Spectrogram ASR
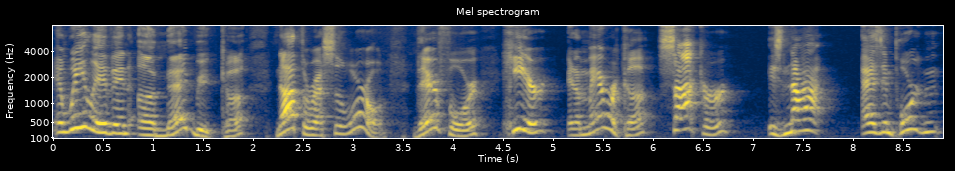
And we live in America, not the rest of the world. Therefore, here in America, soccer is not as important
